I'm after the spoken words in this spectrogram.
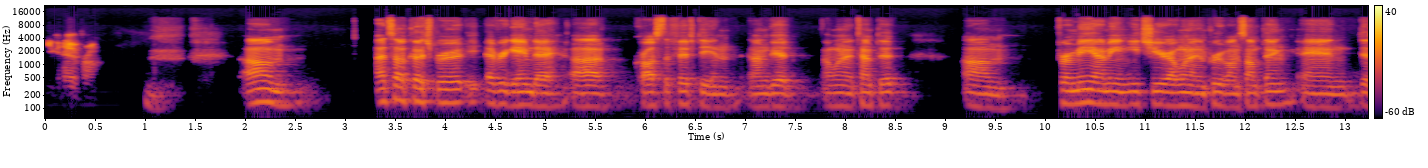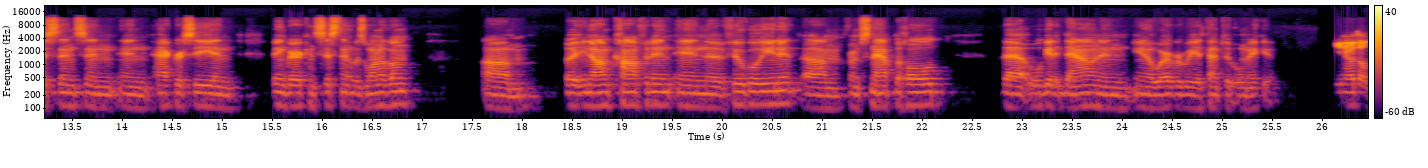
you can hit from? Um, I tell Coach Brewer every game day, uh, cross the 50 and, and I'm good. I want to attempt it. Um, for me, I mean, each year I want to improve on something, and distance and, and accuracy and being very consistent was one of them. Um, but you know, I'm confident in the field goal unit um, from snap to hold that we'll get it down, and you know, wherever we attempt it, we'll make it. You know, the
